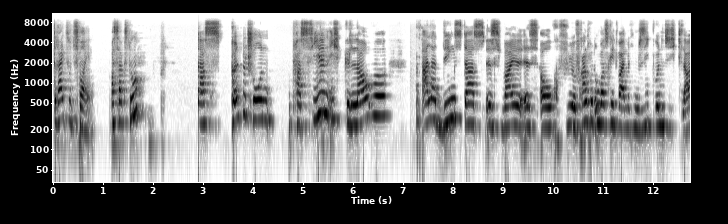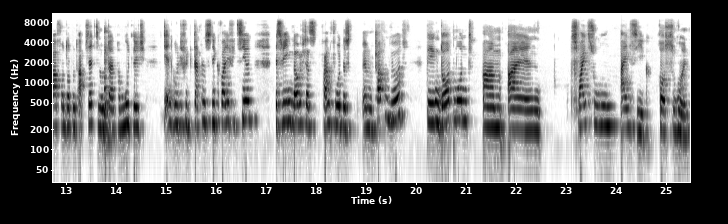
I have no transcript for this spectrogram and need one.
3 zu 2. Was sagst du? Das könnte schon passieren. Ich glaube allerdings, dass es, weil es auch für Frankfurt um was geht, weil mit dem Sieg würden sie sich klar von Dortmund absetzen und dann vermutlich die endgültig für die Champions League qualifizieren. Deswegen glaube ich, dass Frankfurt es ähm, schaffen wird, gegen Dortmund ähm, ein 2 zu 1 Sieg rauszuholen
